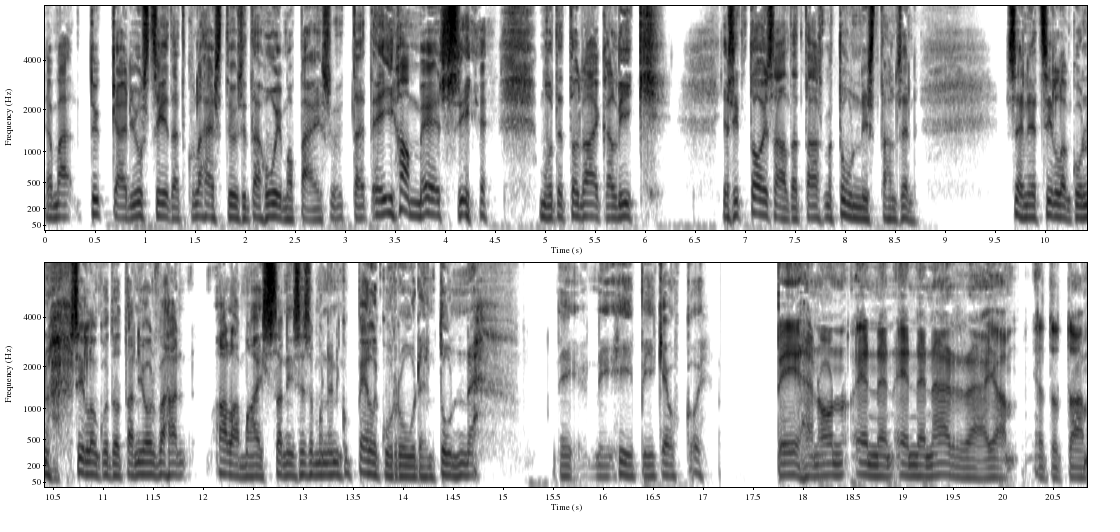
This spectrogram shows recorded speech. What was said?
Ja mä tykkään just siitä, että kun lähestyy sitä huimapäisyyttä, että ei ihan mene siihen, mutta että on aika liki. Ja sitten toisaalta taas mä tunnistan sen, sen, että silloin kun, silloin kun tota, niin on vähän alamaissa, niin se semmoinen niin pelkuruuden tunne niin, niin hiipii keuhkoihin. p on ennen, ennen R ja, ja tota,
